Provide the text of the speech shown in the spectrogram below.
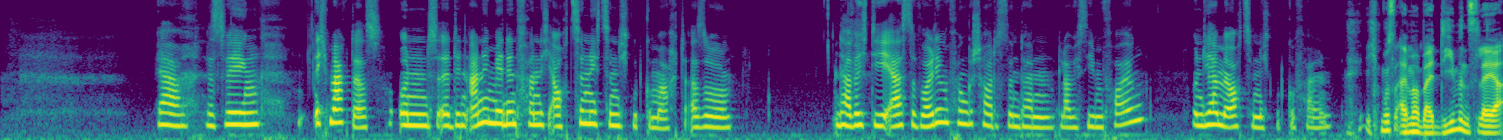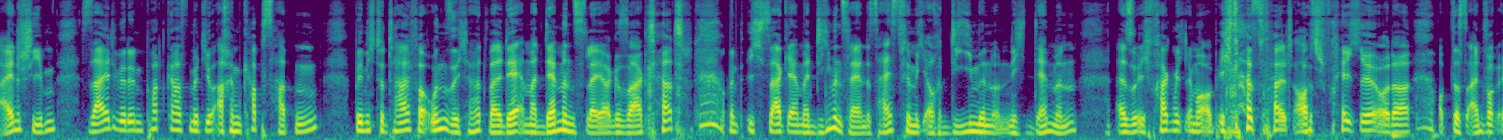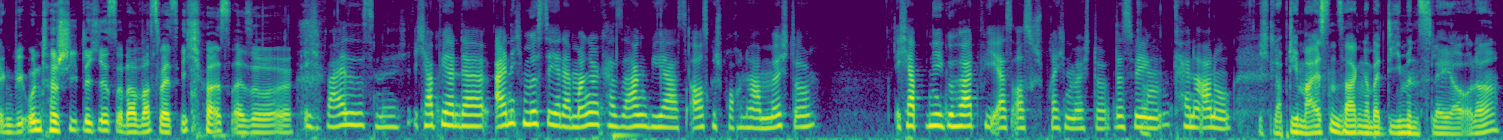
ja, deswegen, ich mag das. Und äh, den Anime, den fand ich auch ziemlich, ziemlich gut gemacht. Also, da habe ich die erste Volume von geschaut. Das sind dann, glaube ich, sieben Folgen. Und die haben mir auch ziemlich gut gefallen. Ich muss einmal bei Demon Slayer einschieben. Seit wir den Podcast mit Joachim Kaps hatten, bin ich total verunsichert, weil der immer Demon Slayer gesagt hat. Und ich sage ja immer Demon Slayer. Das heißt für mich auch Demon und nicht Demon. Also ich frage mich immer, ob ich das falsch ausspreche oder ob das einfach irgendwie unterschiedlich ist oder was weiß ich was. Also. Äh, ich weiß es nicht. Ich habe ja der, eigentlich müsste ja der Mangaka sagen, wie er es ausgesprochen haben möchte. Ich habe nie gehört, wie er es aussprechen möchte. Deswegen, ja. keine Ahnung. Ich glaube, die meisten sagen aber Demon Slayer, oder?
